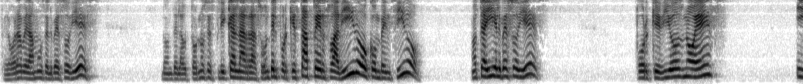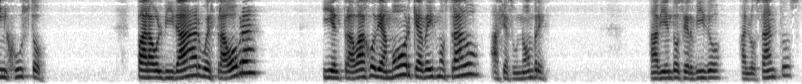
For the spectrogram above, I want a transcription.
Pero ahora veramos el verso 10, donde el autor nos explica la razón del por qué está persuadido o convencido. Note ahí el verso 10. Porque Dios no es injusto para olvidar vuestra obra y el trabajo de amor que habéis mostrado hacia su nombre habiendo servido a los santos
